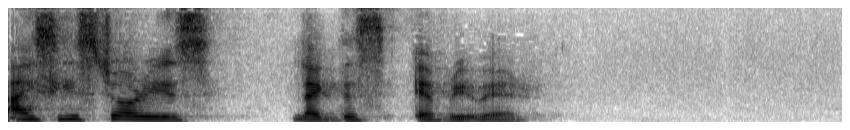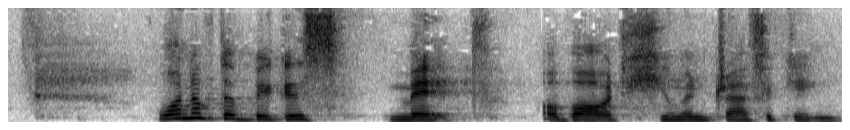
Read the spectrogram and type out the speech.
I see stories like this everywhere. One of the biggest myths about human trafficking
